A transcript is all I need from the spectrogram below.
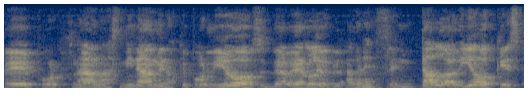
eh, por nada más ni nada menos que por Dios, de haberle, haber enfrentado a Dios, que es,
